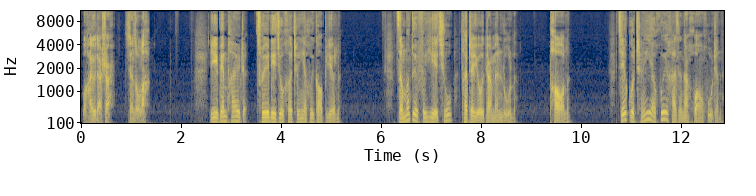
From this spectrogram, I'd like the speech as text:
我还有点事儿，先走了。”一边拍着，崔丽就和陈叶辉告别了。怎么对付叶秋，他这有点门路了。跑了，结果陈叶辉还在那恍惚着呢。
